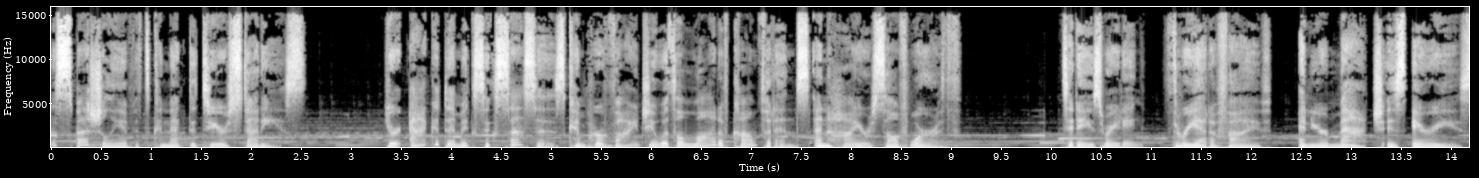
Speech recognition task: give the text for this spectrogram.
especially if it's connected to your studies. Your academic successes can provide you with a lot of confidence and higher self worth. Today's rating 3 out of 5, and your match is Aries.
